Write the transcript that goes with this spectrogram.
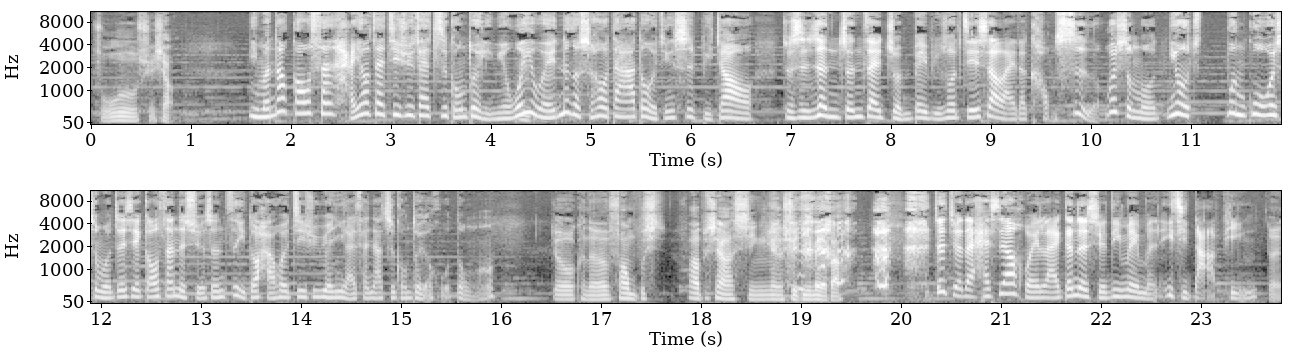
服务学校。你们到高三还要再继续在志工队里面？我以为那个时候大家都已经是比较就是认真在准备，比如说接下来的考试了。为什么？你有问过为什么这些高三的学生自己都还会继续愿意来参加志工队的活动吗？就可能放不放不下心那个学弟妹吧，就觉得还是要回来跟着学弟妹们一起打拼。对，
